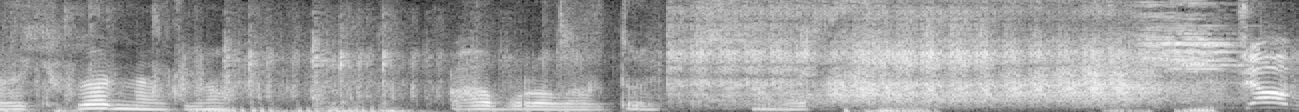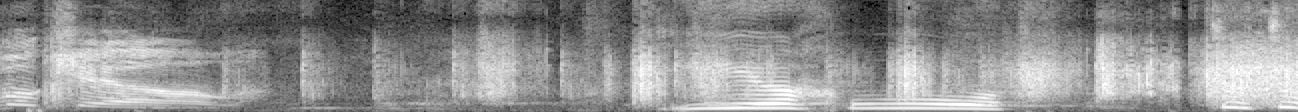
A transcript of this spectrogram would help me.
Rakipler nerede lan? Aha buralarda. Evet. Double kill. Yahoo! Çu çu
